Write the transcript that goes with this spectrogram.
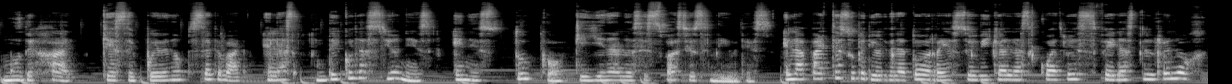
mudéjar que se pueden observar en las decoraciones en estuco que llenan los espacios libres. En la parte superior de la torre se ubican las cuatro esferas del reloj,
